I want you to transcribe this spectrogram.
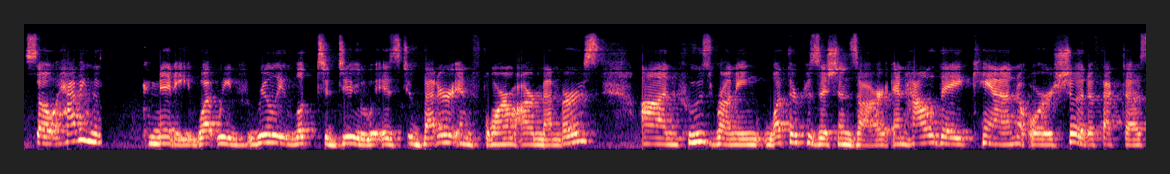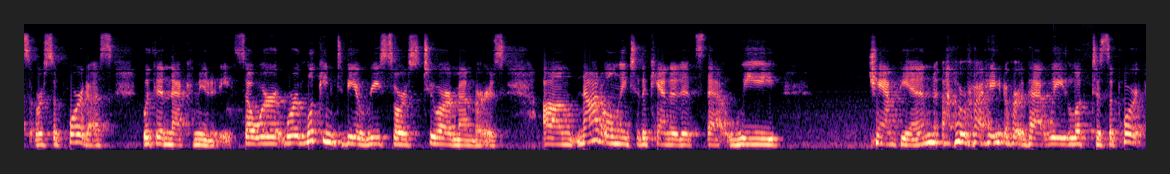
So having this committee, what we've really looked to do is to better inform our members on who's running, what their positions are, and how they can or should affect us or support us within that community. So we're, we're looking to be a resource to our members, um, not only to the candidates that we champion, right, or that we look to support,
